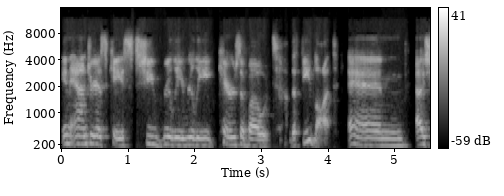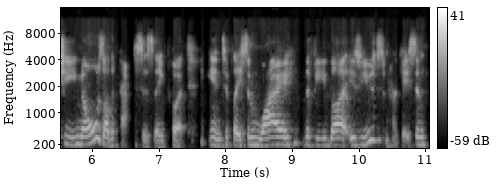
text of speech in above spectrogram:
in Andrea's case, she really, really cares about the feedlot and as she knows all the practices they put into place and why the feedlot is used in her case. And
